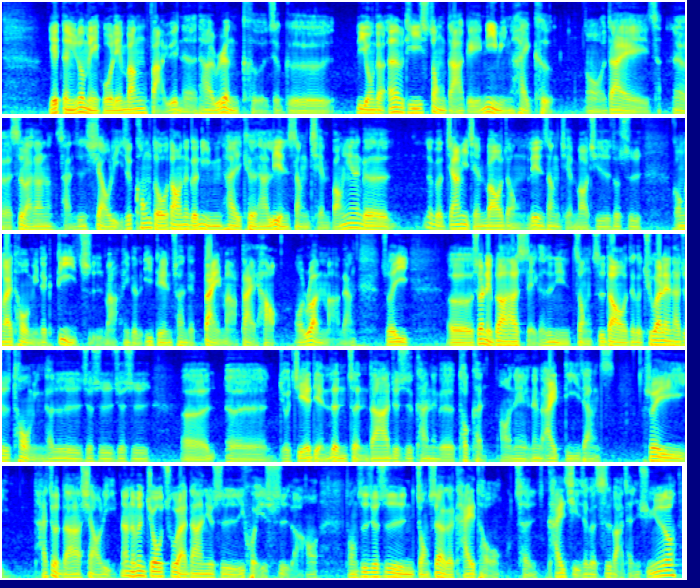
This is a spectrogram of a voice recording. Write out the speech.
也等于说美国联邦法院呢，它认可这个利用的 NFT 送达给匿名骇客哦，在呃司法上产生效力，就空投到那个匿名骇客他链上钱包，因为那个那个加密钱包这种链上钱包其实都是公开透明的地址嘛，一个一连串的代码代号哦乱码这样，所以。呃，虽然你不知道他是谁，可是你总知道这个区块链它就是透明，它就是就是就是呃呃有节点认证，大家就是看那个 token 哦，那那个 ID 这样子，所以它就达到效力。那能不能揪出来，当然就是一回事了。然后，总之就是你总是要有个开头程，开启这个司法程序。因为说，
